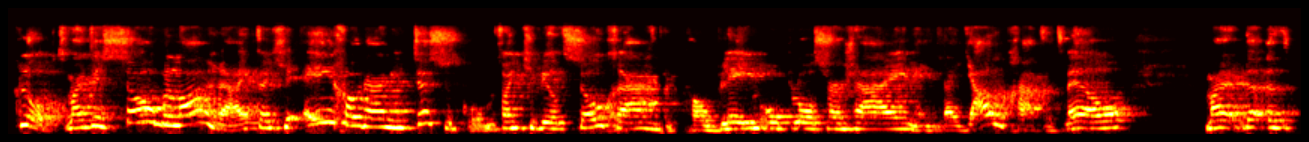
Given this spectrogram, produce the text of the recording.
klopt. Maar het is zo belangrijk dat je ego daar niet tussen komt. Want je wilt zo graag de probleemoplosser zijn. En bij jou gaat het wel. Maar dat,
